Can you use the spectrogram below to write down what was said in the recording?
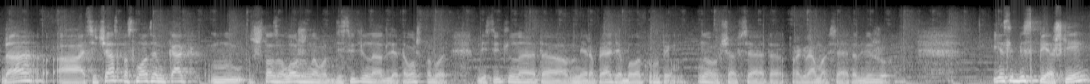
да, а сейчас посмотрим, как, что заложено вот действительно для того, чтобы действительно это мероприятие было крутым. Ну, вообще вся эта программа, вся эта движуха. Если без спешки,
